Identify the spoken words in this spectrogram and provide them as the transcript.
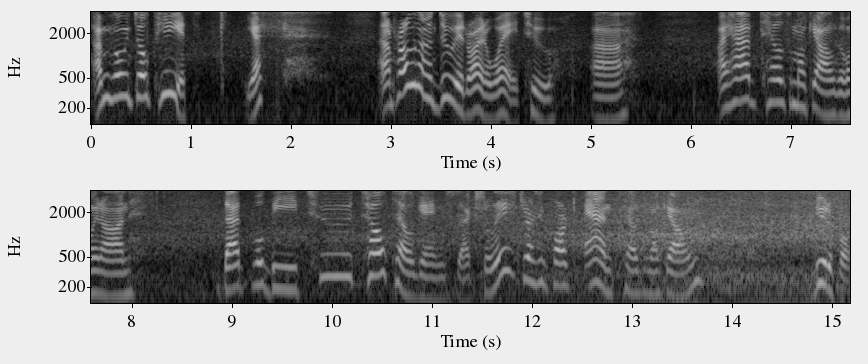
I'm going to LP it. Yes, and I'm probably going to do it right away too. Uh, I have Tales of Monkey Island going on. That will be two Telltale games actually, Jurassic Park and Tales of Monkey Island. Beautiful,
